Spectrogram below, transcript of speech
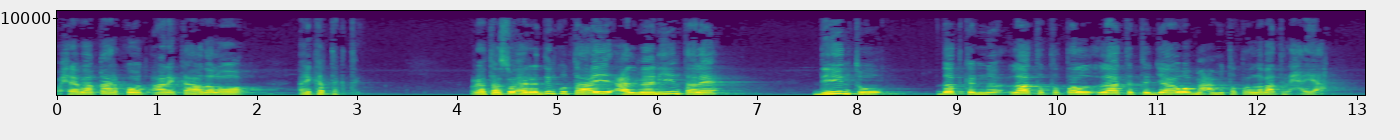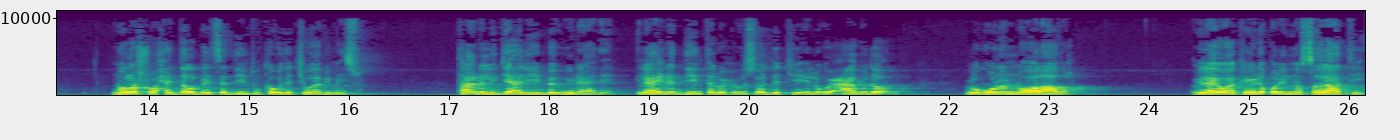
Waxyaabaha qaarkood aanay ka hadal oo ay ka tagtay. Marka taasi waxay radin ku tahay calmaaniyiinta leh diintu dadka laa tatajaawab maca mutaalabaat alxayaa. Noloshu waxay dalbaysa diintu ka wada jawaabi mayso. Taana lijahliyin bay u yidhaahdeen. Ilaahayna diintan wuxuu u soo dejiyey in lagu caabudo laguna noolaado. Ilahay waa ka yihi qul ina salaatii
